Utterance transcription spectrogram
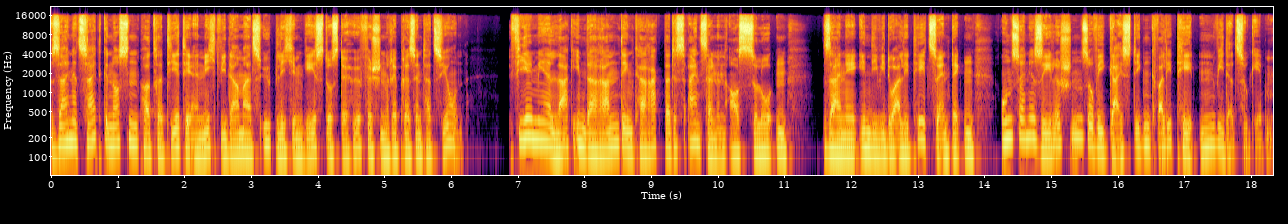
Seine Zeitgenossen porträtierte er nicht wie damals üblich im Gestus der höfischen Repräsentation. Vielmehr lag ihm daran, den Charakter des Einzelnen auszuloten, seine Individualität zu entdecken und seine seelischen sowie geistigen Qualitäten wiederzugeben.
